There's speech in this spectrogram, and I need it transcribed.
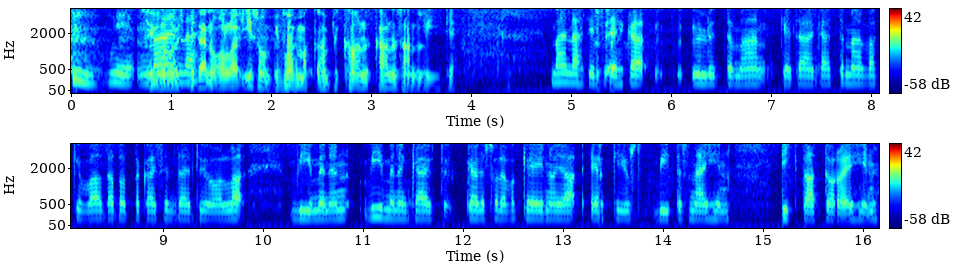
niin, silloin olisi lähtis... pitänyt olla isompi, voimakkaampi kan, kansanliike. Mä en lähtisi Että... ehkä yllyttämään ketään käyttämään väkivaltaa. Totta kai sen täytyy olla viimeinen, viimeinen käyttö, käytössä oleva keino. Ja Erkki just viittasi näihin diktaattoreihin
